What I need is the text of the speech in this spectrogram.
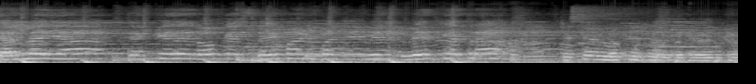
ಚಲ್ಲಯ್ಯ ಚಕ್ಕೆರೆ ಲೋಕೇಶ್ ದಯಮಾಡಿ ಬನ್ನಿ. ವೇದಿಕೆ ಹತ್ರ. ಚಕ್ಕೆರೆ ಲೋಕೇಶ್ ಅವ್ರು ಬನ್ನಿ ವೇದಿಕೆ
